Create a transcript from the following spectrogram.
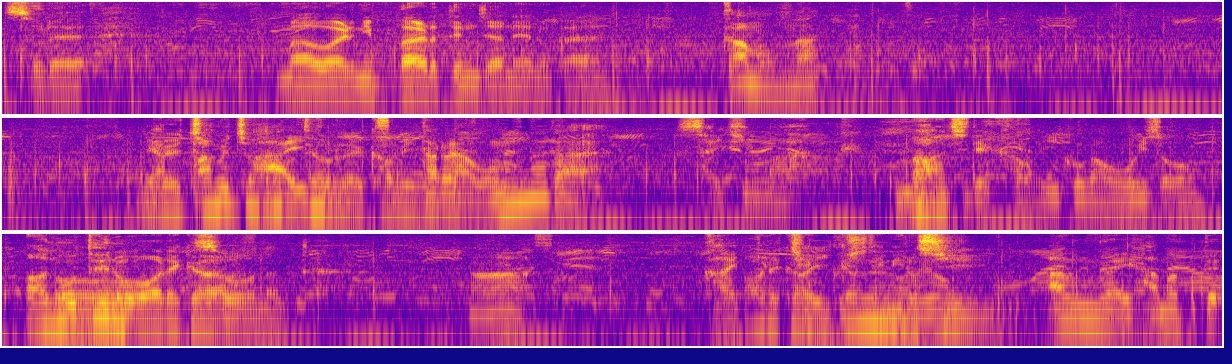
それ周りにバレてんじゃねえのか？かもな。めちゃめちゃ貼ってあるね髪が。たら女だ。最近は。マジで可愛い子が多いぞ。あの手のあれか。そうなんだ。ああ。帰っあれかてチェックしてみろよ。案外ハマって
